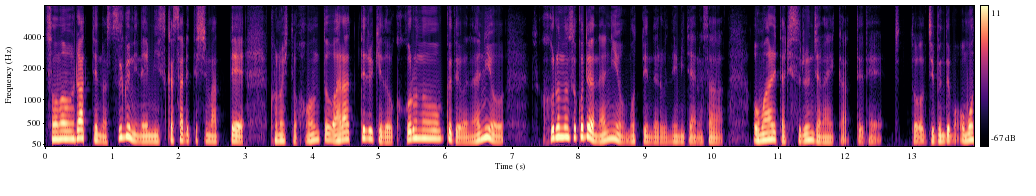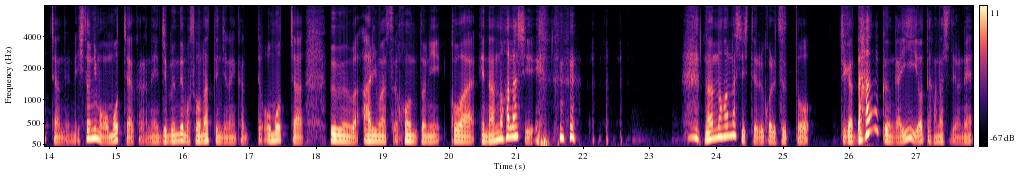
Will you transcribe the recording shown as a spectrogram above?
その裏っていうのはすぐにね見透かされてしまってこの人本当笑ってるけど心の奥では何を心の底では何を思ってんだろうねみたいなさ思われたりするんじゃないかってねちょっと自分でも思っちゃうんだよね。人にも思っちゃうからね自分でもそうなってんじゃないかって思っちゃう部分はあります。本当に。怖い。え何の話？何の話してる？これずっと。違うダン君がいいよって話だよね。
